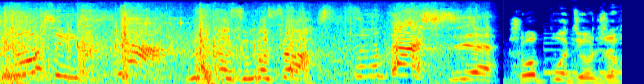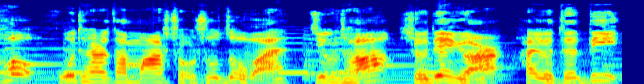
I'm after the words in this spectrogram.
我谁死啊？你干什么事啊？怎么干洗？说不久之后，胡天他妈手术做完，警察、小店员还有他弟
